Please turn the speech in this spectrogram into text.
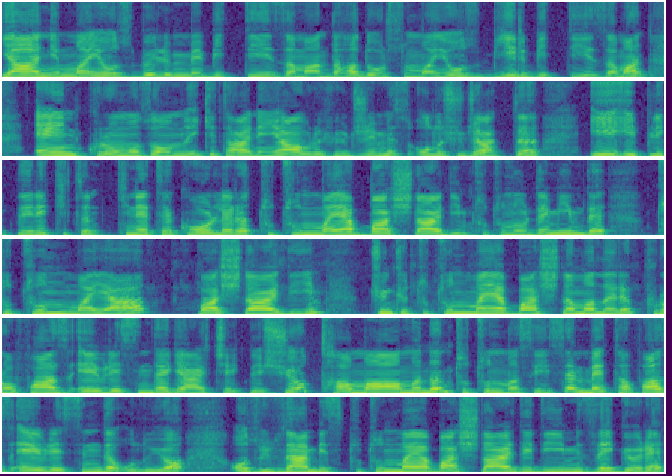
Yani mayoz bölünme bittiği zaman daha doğrusu mayoz bir bittiği zaman en kromozomlu iki tane yavru hücremiz oluşacaktı. İyi iplikleri kinetekorlara tutunmaya başlar diyeyim. Tutunur demeyeyim de tutunmaya başlar diyeyim. Çünkü tutunmaya başlamaları profaz evresinde gerçekleşiyor. Tamamının tutunması ise metafaz evresinde oluyor. O yüzden biz tutunmaya başlar dediğimize göre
